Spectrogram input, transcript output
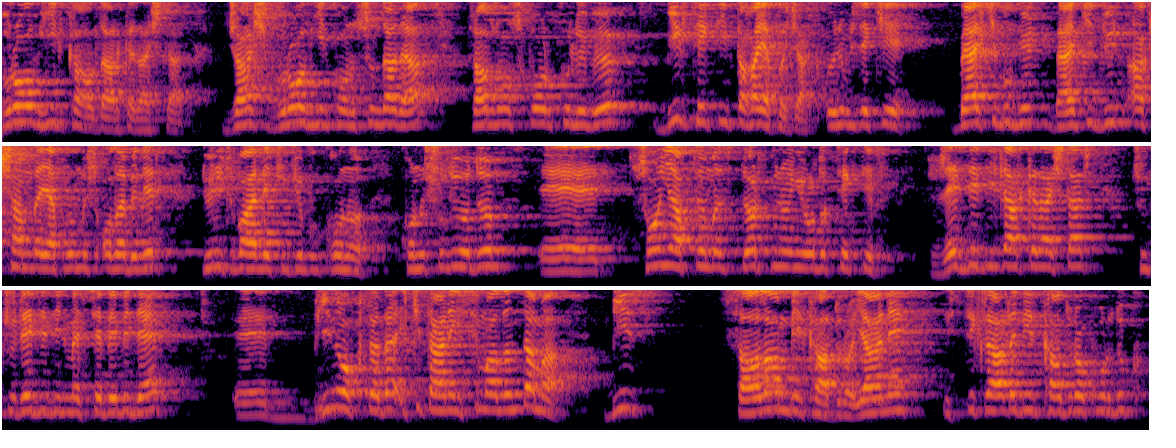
Browhill kaldı arkadaşlar. Josh Browhill konusunda da Trabzonspor Kulübü bir teklif daha yapacak. Önümüzdeki belki bugün belki dün akşamda yapılmış olabilir. Dün itibariyle çünkü bu konu konuşuluyordu. Ee, son yaptığımız 4 milyon euroluk teklif reddedildi arkadaşlar. Çünkü reddedilme sebebi de e, bir noktada iki tane isim alındı ama biz sağlam bir kadro yani istikrarlı bir kadro kurduk.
